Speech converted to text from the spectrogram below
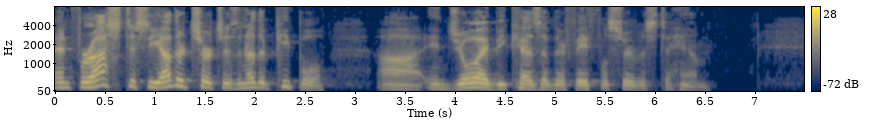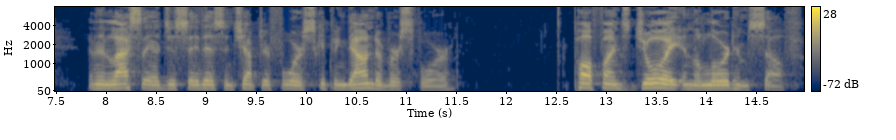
And for us to see other churches and other people uh, enjoy because of their faithful service to Him. And then lastly, I'd just say this in chapter 4, skipping down to verse 4. Paul finds joy in the Lord Himself.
